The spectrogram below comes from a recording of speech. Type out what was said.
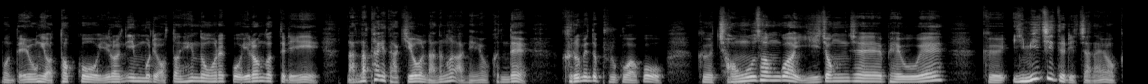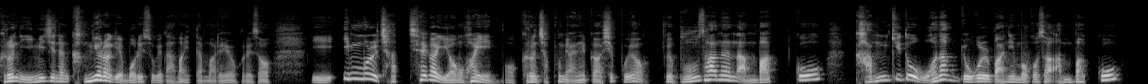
뭐 내용이 어떻고 이런 인물이 어떤 행동을 했고 이런 것들이 낱낱하게 다 기억을 나는 건 아니에요. 근데 그럼에도 불구하고 그 정우성과 이정재 배우의 그 이미지들 있잖아요. 그런 이미지는 강렬하게 머릿속에 남아있단 말이에요. 그래서 이 인물 자체가 영화인 어, 그런 작품이 아닐까 싶고요. 그 무사는 안 봤 고 감기도 워낙 욕을 많이 먹어서 안 봤고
